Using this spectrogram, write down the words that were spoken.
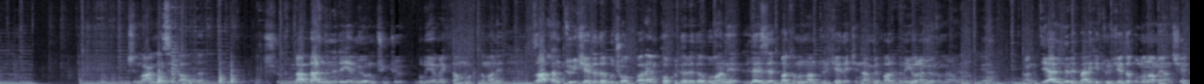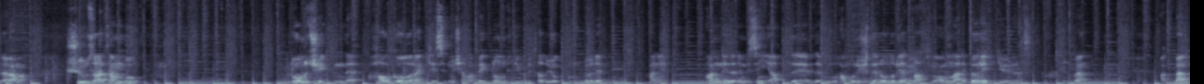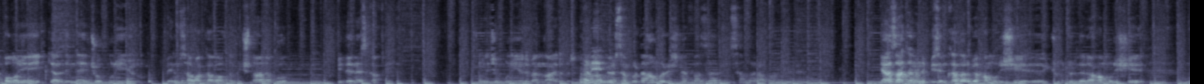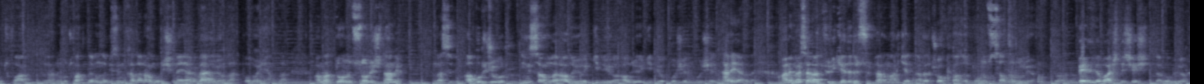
Şimdi hangisi kaldı? Şu. Ben Berlin'de de yemiyorum çünkü bunu yemekten bıktım. Hani zaten Türkiye'de de bu çok var. En popüleri de bu. Hani lezzet bakımından Türkiye'dekinden bir farkını göremiyorum ben bunu. Yani. Hani diğerleri belki Türkiye'de bulunamayan şeyler ama şu zaten bu donut şeklinde halka olarak kesilmiş ama pek donut gibi bir tadı yok bunun. Böyle hani annelerimizin yaptığı evde bu hamur işleri olur ya tatlı onlar börek gibi biraz. Çünkü ben bak ben Polonya'ya ilk geldiğimde en çok bunu yiyordum. Benim sabah kahvaltım 3 tane bu bir de Nescafe'ydi. Onun için bunun yeri bende ayrıdır. Hani- Yapamıyorsan burada hamur işine fazla insanlar alamıyor yani. Ya zaten hani bizim kadar bir hamur işi e, kültürleri, hamur işi mutfak yani mutfaklarında bizim kadar hamur işine yer vermiyorlar Polonyalılar. Ama donut sonuçta hani nasıl diyeyim abur cubur. İnsanlar alıyor, gidiyor, alıyor, gidiyor poşet poşet her yerde. Hani mesela Türkiye'de de süpermarketlerde çok fazla donut satılmıyor. Doğru. Belli başlı çeşitler oluyor.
